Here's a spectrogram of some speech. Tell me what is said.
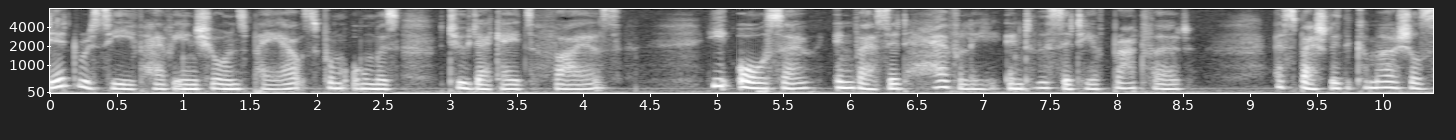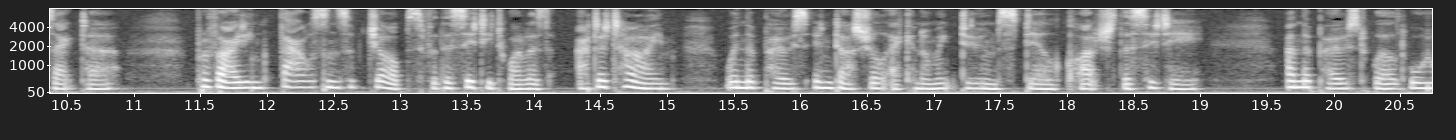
did receive heavy insurance payouts from almost two decades of fires, he also invested heavily into the city of Bradford, especially the commercial sector, providing thousands of jobs for the city dwellers at a time when the post industrial economic doom still clutched the city and the post World War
